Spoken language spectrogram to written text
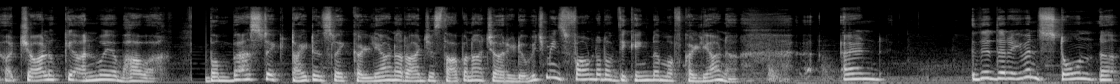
uh, Chalukya Anvaya Bhava, bombastic titles like Kalyana Rajya Sthapanacharidu, which means founder of the kingdom of Kalyana. And there, are even stone uh,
